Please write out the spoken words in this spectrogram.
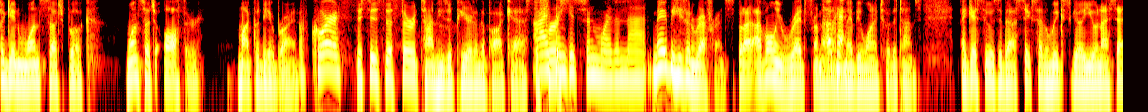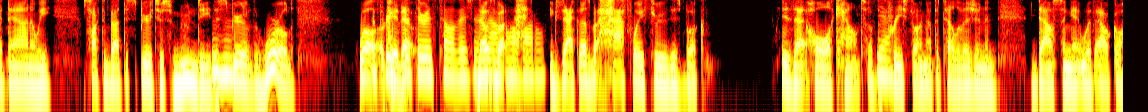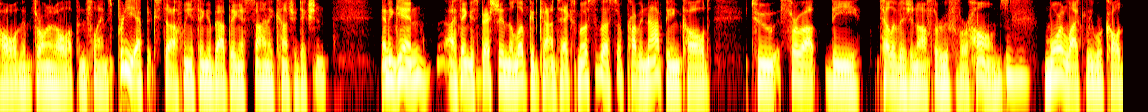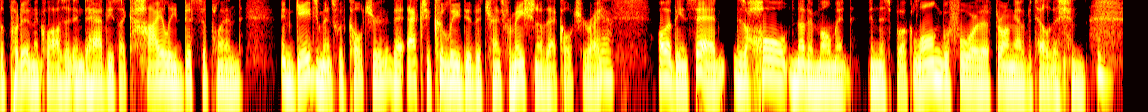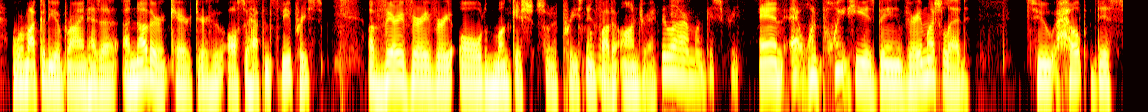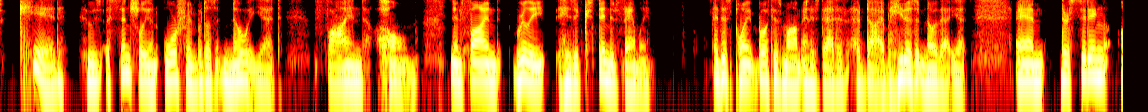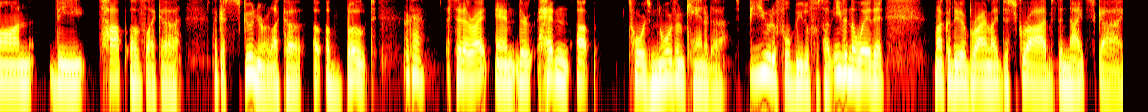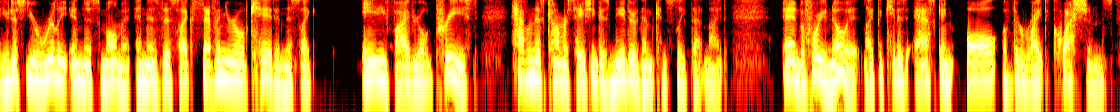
Again, one such book, one such author, Michael D. O'Brien. Of course. This is the third time he's appeared on the podcast. The I first, think it's been more than that. maybe he's been referenced, but I, I've only read from him Okay. maybe one or two other times. I guess it was about six, seven weeks ago. You and I sat down and we talked about the spiritus mundi, the spirit of the world. Well, Mm-hmm. Okay, that, through his television that was about bottles. exactly. That's about halfway through this book. Is that whole account of the Yeah. priest throwing out the television and dousing it with alcohol and then throwing it all up in flames? Pretty epic stuff when you think about being a sign of contradiction. And again, I think especially in the love good context, most of us are probably not being called to throw out the television off the roof of our homes. Mm-hmm. More likely, we're called to put it in the closet and to have these like highly disciplined engagements with culture that actually could lead to the transformation of that culture, right? Yeah. All that being said, there's a whole nother moment in this book, long before the throwing out of the television, where Michael D. O'Brien has a, another character who also happens to be a priest, a very, very, very old monkish sort of priest named mm-hmm. Father Andre. We love our monkish priests. And at one point, he is being very much led to help this kid who's essentially an orphan but doesn't know it yet find home and find really his extended family. At this point, both his mom and his dad have, have died, but he doesn't know that yet. And they're sitting on the top of like a like a schooner, like a, a, a boat. Okay. I Say that right? And they're heading up towards northern Canada. It's beautiful, beautiful stuff. Even the way that Michael D. O'Brien like describes the night sky. You're just you're really in this moment. And there's this like seven year old kid and this like 85 year old priest having this conversation because neither of them can sleep that night. And before you know it, like the kid is asking all of the right questions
